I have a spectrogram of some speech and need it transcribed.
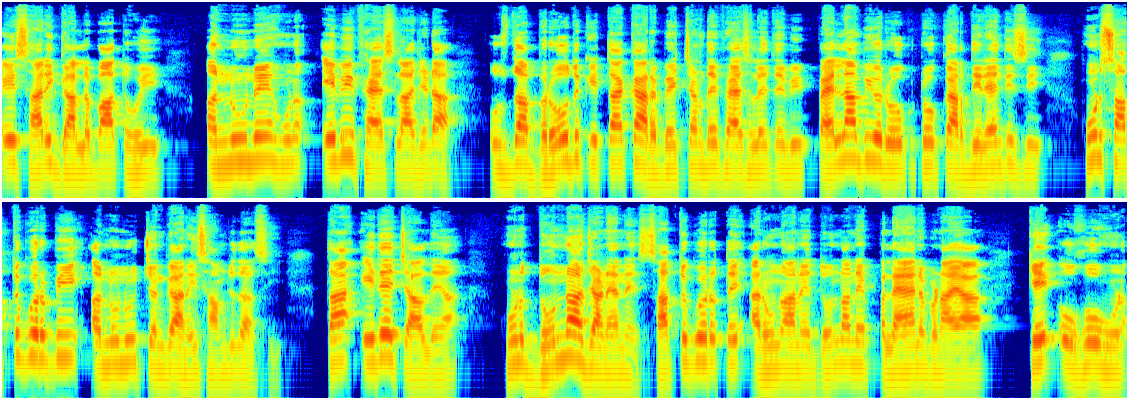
ਇਹ ਸਾਰੀ ਗੱਲਬਾਤ ਹੋਈ, ਅੰਨੂ ਨੇ ਹੁਣ ਇਹ ਵੀ ਫੈਸਲਾ ਜਿਹੜਾ ਉਸ ਦਾ ਵਿਰੋਧ ਕੀਤਾ ਘਰ ਵੇਚਣ ਦੇ ਫੈਸਲੇ ਤੇ ਵੀ, ਪਹਿਲਾਂ ਵੀ ਉਹ ਰੋਕ ਟੋਕ ਕਰਦੀ ਰਹਿੰਦੀ ਸੀ, ਹੁਣ ਸਤਗੁਰ ਵੀ ਅਨੂ ਨੂੰ ਚੰਗਾ ਨਹੀਂ ਸਮਝਦਾ ਸੀ। ਤਾਂ ਇਹਦੇ ਚੱਲਦਿਆਂ ਹੁਣ ਦੋਨਾਂ ਜਾਣਿਆਂ ਨੇ, ਸਤਗੁਰ ਤੇ ਅਰੁਣਾ ਨੇ ਦੋਨਾਂ ਨੇ ਪਲਾਨ ਬਣਾਇਆ ਕਿ ਉਹ ਹੁਣ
